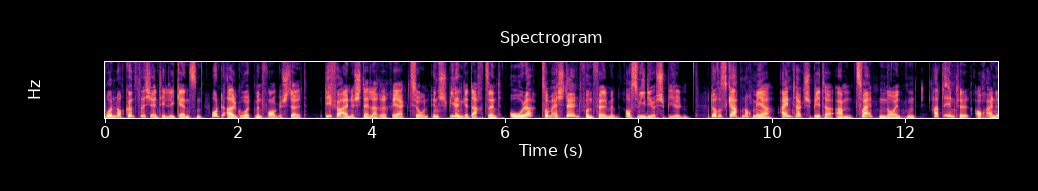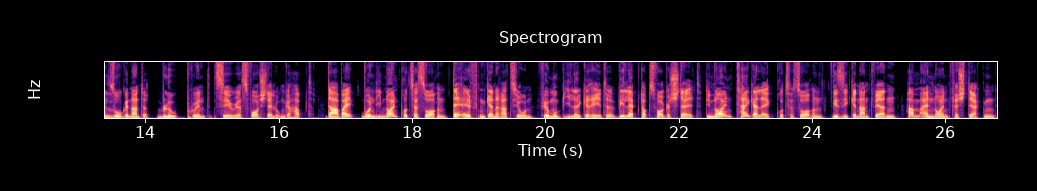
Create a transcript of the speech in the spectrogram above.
wurden noch künstliche Intelligenzen und Algorithmen vorgestellt, die für eine schnellere Reaktion in Spielen gedacht sind oder zum Erstellen von Filmen aus Videospielen. Doch es gab noch mehr. Einen Tag später, am 2.9., hat Intel auch eine sogenannte Blueprint Series Vorstellung gehabt. Dabei wurden die neuen Prozessoren der 11. Generation für mobile Geräte wie Laptops vorgestellt. Die neuen Tiger Lake Prozessoren, wie sie genannt werden, haben einen neuen verstärkten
